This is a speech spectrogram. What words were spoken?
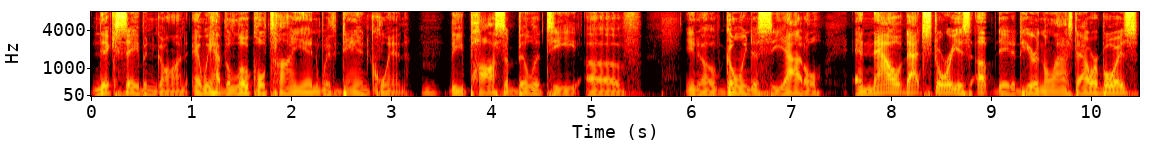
Nick Saban gone, and we have the local tie-in with Dan Quinn. The possibility of, you know, going to Seattle. And now that story is updated here in the last hour, boys.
